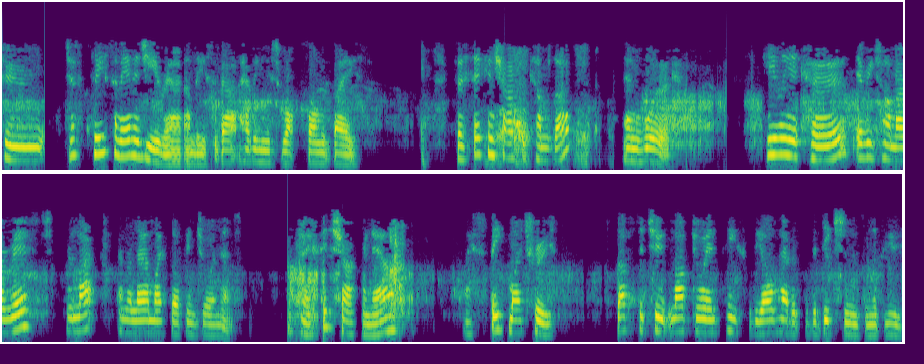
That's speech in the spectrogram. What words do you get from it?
to just clear some energy around this about having this rock solid base. So second chakra comes up and work. Healing occurs every time I rest, relax and allow myself enjoyment. Okay, fifth chakra now. I speak my truth. Substitute love, joy and peace for the old habits of addictions and abuse.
